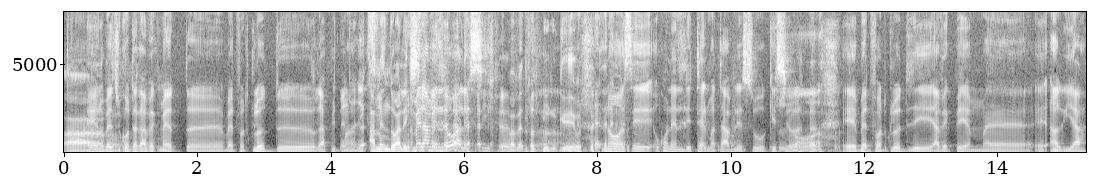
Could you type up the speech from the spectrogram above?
Ah, Et nous avons du contact avec Maître euh, Bedford Claude, euh, rapidement. Maître Alexis. Amendo Alexis. Maître Amendo, Alexis. euh, Pas votre Claude, ok. non, c'est on est tellement tablés sur question et Bedford Claude avec PM euh, et Henria.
